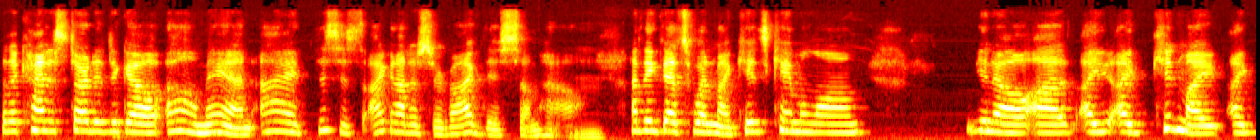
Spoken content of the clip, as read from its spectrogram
that i kind of started to go oh man i this is i got to survive this somehow mm. i think that's when my kids came along you know, uh, I, I kid my, I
